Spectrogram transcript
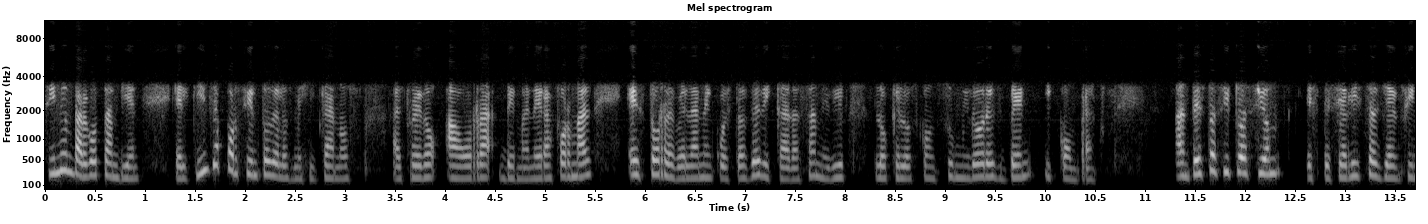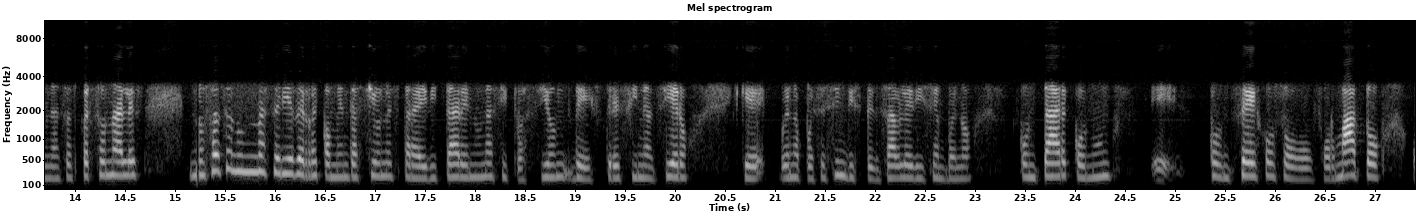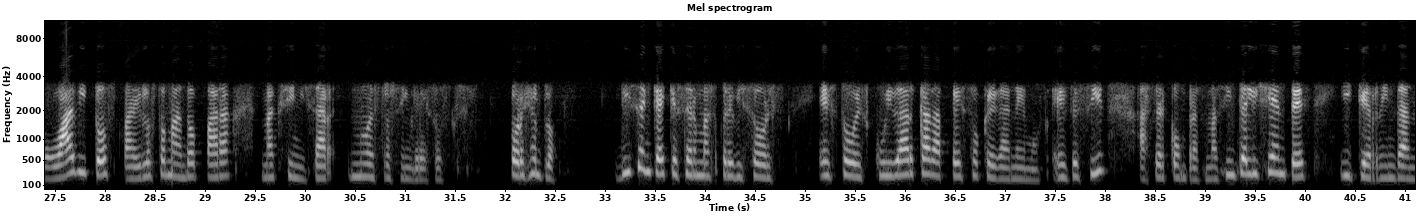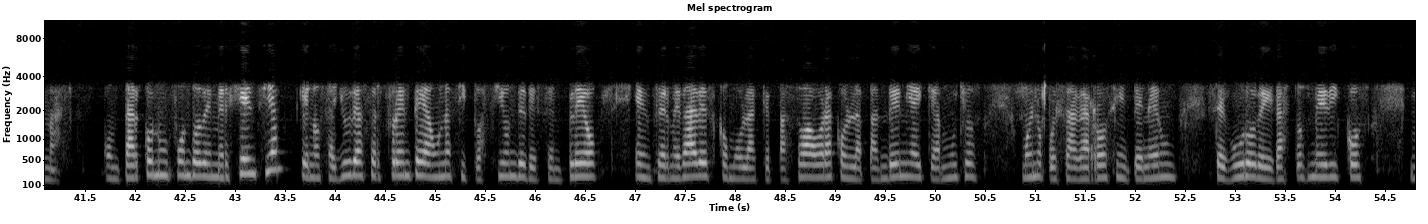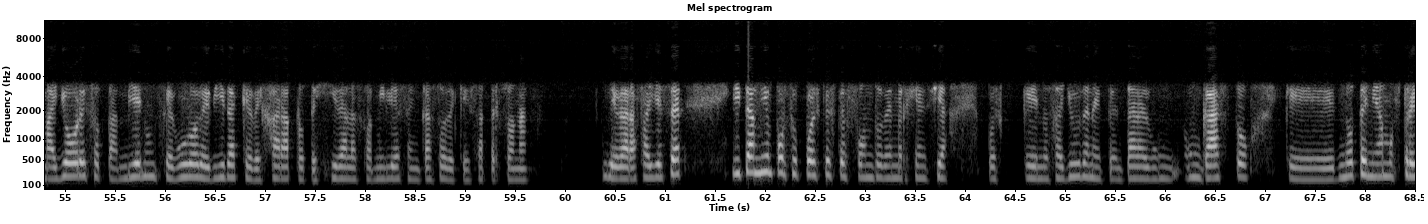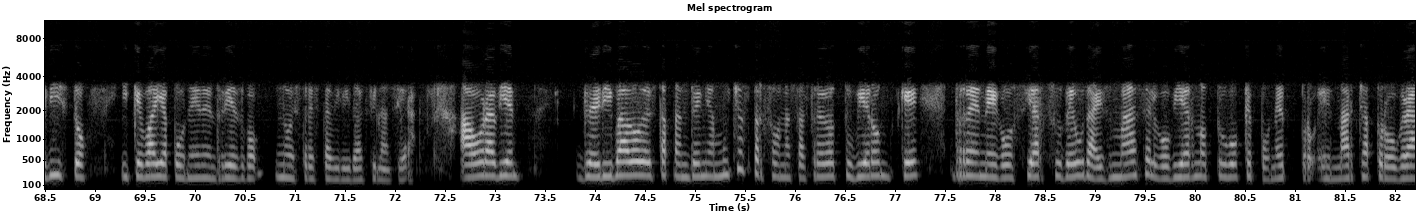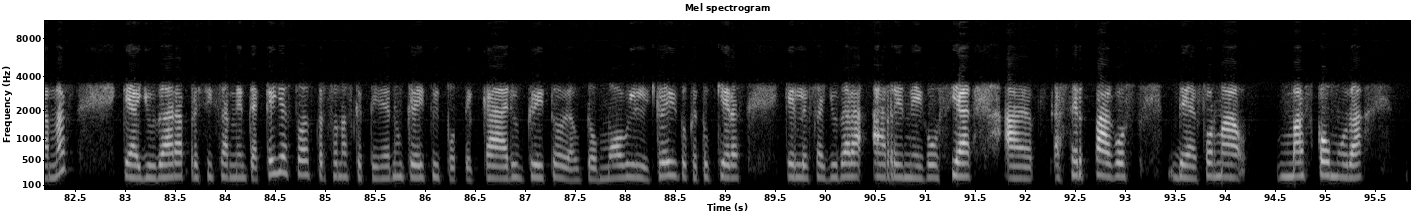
Sin embargo, también el 15% de los mexicanos, Alfredo, ahorra de manera formal. Esto revelan encuestas dedicadas a medir lo que los consumidores ven y compran. Ante esta situación, especialistas ya en finanzas personales nos hacen una serie de recomendaciones para evitar en una situación de estrés financiero que, bueno, pues es indispensable, dicen, bueno, contar con un eh, consejos o formato o hábitos para irlos tomando para maximizar nuestros ingresos. Por ejemplo, dicen que hay que ser más previsores. Esto es cuidar cada peso que ganemos, es decir, hacer compras más inteligentes y que rindan más contar con un fondo de emergencia que nos ayude a hacer frente a una situación de desempleo, enfermedades como la que pasó ahora con la pandemia y que a muchos, bueno, pues agarró sin tener un seguro de gastos médicos mayores o también un seguro de vida que dejara protegida a las familias en caso de que esa persona llegara a fallecer y también por supuesto este fondo de emergencia pues que nos ayuden a enfrentar algún un gasto que no teníamos previsto y que vaya a poner en riesgo nuestra estabilidad financiera. Ahora bien, derivado de esta pandemia, muchas personas, Alfredo, tuvieron que renegociar su deuda. Es más, el gobierno tuvo que poner en marcha programas que ayudara precisamente a aquellas todas personas que tenían un crédito hipotecario, un crédito de automóvil, el crédito que tú quieras, que les ayudara a renegociar, a, hacer pagos de forma más cómoda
